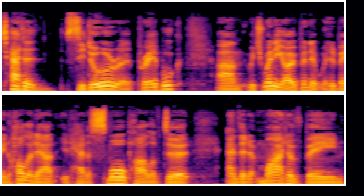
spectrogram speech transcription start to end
tattered Siddur, a prayer book, um, which when he opened it, it had been hollowed out. It had a small pile of dirt, and that it might have been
